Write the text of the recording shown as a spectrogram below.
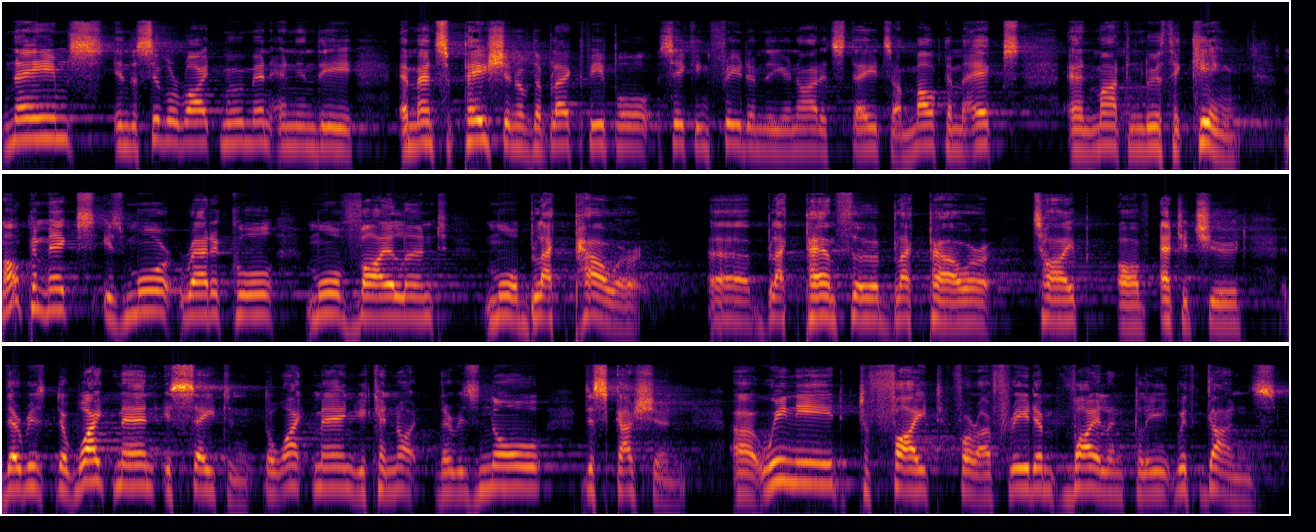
names in the civil rights movement and in the emancipation of the black people seeking freedom in the United States are Malcolm X and Martin Luther King. Malcolm X is more radical, more violent, more black power, uh, Black Panther, black power type of attitude. There is, the white man is Satan. The white man, you cannot, there is no discussion. Uh, we need to fight for our freedom violently with guns.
